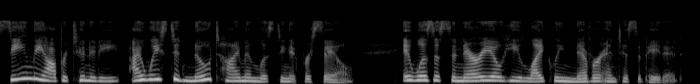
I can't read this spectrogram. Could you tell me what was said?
Seeing the opportunity, I wasted no time in listing it for sale. It was a scenario he likely never anticipated.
